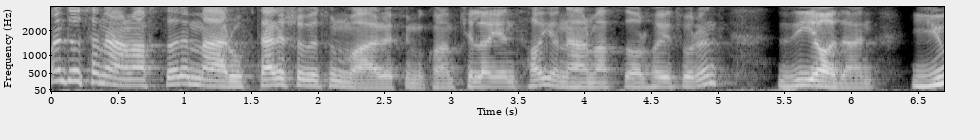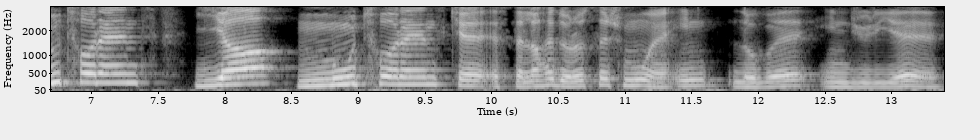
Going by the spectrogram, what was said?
من دو تا نرم افزار معروف ترش رو بهتون معرفی می‌کنم. client ها یا نرم افزارهای torrent زیادن. uTorrent یا مو تورنت که اصطلاح درستش موه. این لوگو اینجوریه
